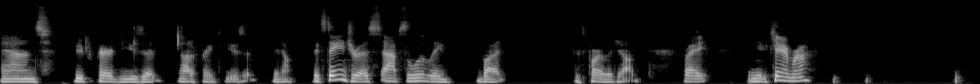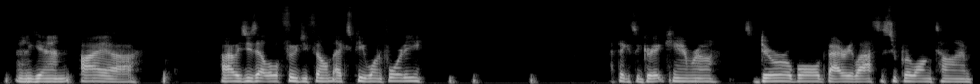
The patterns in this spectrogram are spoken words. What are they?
and be prepared to use it, not afraid to use it. You know, it's dangerous, absolutely, but it's part of the job, right? You need a camera. And again, I, uh, I always use that little Fujifilm XP140 I think it's a great camera. It's durable. Battery lasts a super long time.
